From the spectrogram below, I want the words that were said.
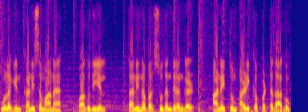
உலகின் கணிசமான பகுதியில் தனிநபர் சுதந்திரங்கள் அனைத்தும் அழிக்கப்பட்டதாகும்.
